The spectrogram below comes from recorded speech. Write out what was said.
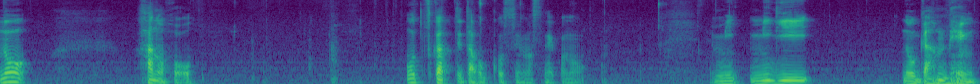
の歯の方を使ってタバコを吸いますねこの。み右の顔面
